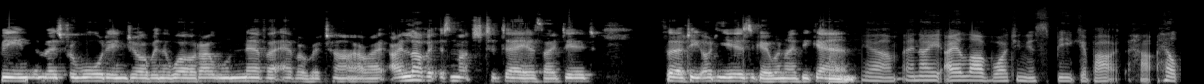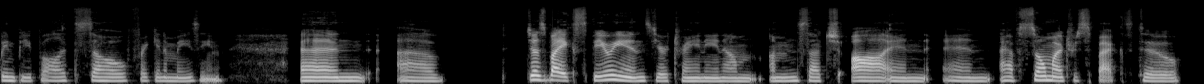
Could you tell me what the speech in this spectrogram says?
been the most rewarding job in the world. I will never ever retire. I, I love it as much today as I did 30 odd years ago when I began. Yeah. And I, I love watching you speak about how, helping people. It's so freaking amazing. And, uh, just by experience your training, I'm, I'm in such awe and, and I have so much respect to,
